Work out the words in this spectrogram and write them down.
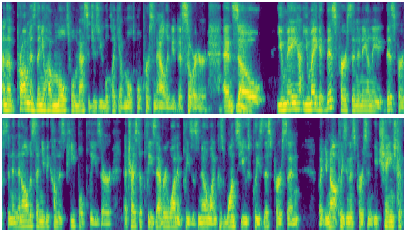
And the problem is then you'll have multiple messages you look like you have multiple personality disorder. And so mm. You may ha- you may get this person and alienate this person and then all of a sudden you become this people pleaser that tries to please everyone and pleases no one because once you please this person but you're not pleasing this person you change to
